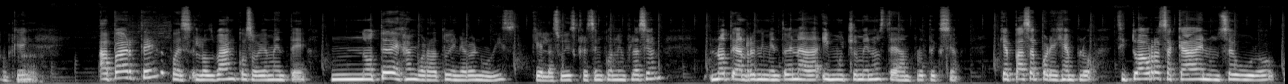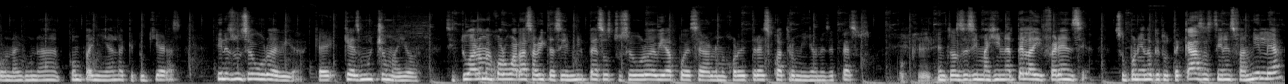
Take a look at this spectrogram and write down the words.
¿ok? Aparte, pues los bancos obviamente no te dejan guardar tu dinero en UDIs, que las UDIs crecen con la inflación, no te dan rendimiento de nada y mucho menos te dan protección. ¿Qué pasa, por ejemplo, si tú ahorras acá en un seguro con alguna compañía, la que tú quieras, tienes un seguro de vida que, es mucho mayor. Si tú a lo mejor guardas ahorita 100 mil pesos, tu seguro de vida puede ser a lo mejor de 3, 4 millones de pesos. Okay. Entonces imagínate la diferencia. Suponiendo que tú te casas, tienes familia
